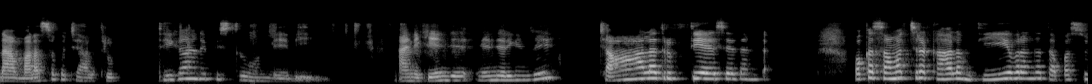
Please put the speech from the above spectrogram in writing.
నా మనసుకు చాలా తృప్తిగా అనిపిస్తూ ఉండేది. ఆయనకి ఏం ఏం జరిగింది? చాలా తృప్తి వేసేదంట. ఒక సంవత్సర కాలం తీవ్రంగా తపస్సు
